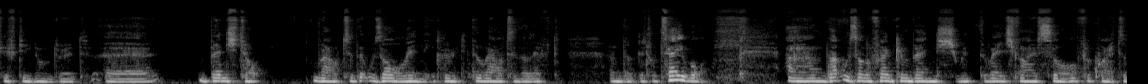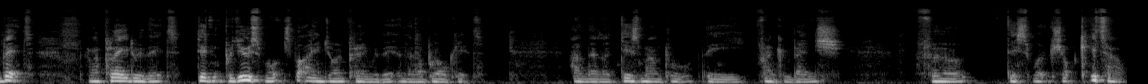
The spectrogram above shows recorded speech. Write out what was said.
1500 uh, benchtop router that was all in, included the router, the lift, and the little table. And that was on a Frankenbench with the H5 saw for quite a bit. And I played with it, didn't produce much, but I enjoyed playing with it, and then I broke it. And then I dismantled the Frankenbench for this workshop kit out.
